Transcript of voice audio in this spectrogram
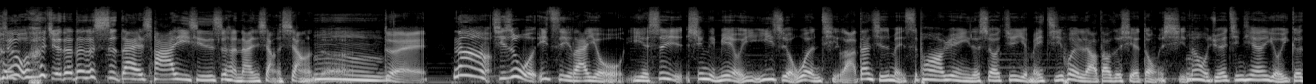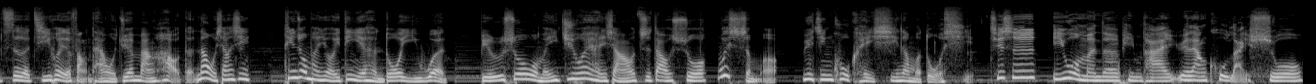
所以我会觉得那个世代差异其实是很难想象的。嗯，对。那其实我一直以来有也是心里面有一一直有问题啦，但其实每次碰到愿意的时候，其实也没机会聊到这些东西。那我觉得今天有一个这个机会的访谈，我觉得蛮好的。那我相信听众朋友一定也很多疑问，比如说我们一句会很想要知道说为什么。月经裤可以吸那么多血？其实以我们的品牌月亮裤来说，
